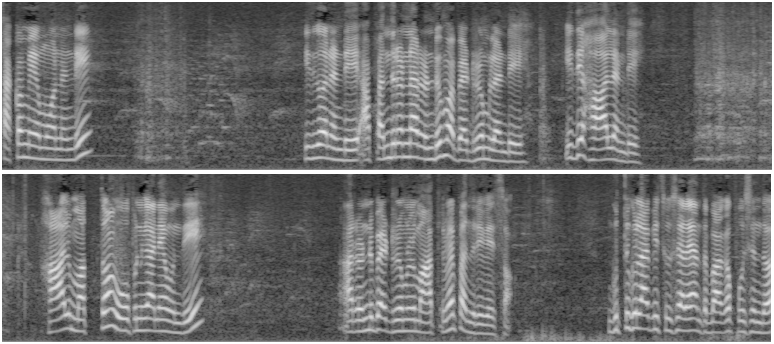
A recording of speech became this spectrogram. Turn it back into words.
సగం ఏమోనండి ఇదిగోనండి ఆ పందిరున్న రెండు మా బెడ్రూమ్లు అండి ఇది హాల్ అండి హాల్ మొత్తం ఓపెన్గానే ఉంది. ఆ రెండు బెడ్రూమ్లు మాత్రమే పందిరి వేసాం. గుత్తు గులాబీ చూసారా? ఎంత బాగా పూసిందో.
